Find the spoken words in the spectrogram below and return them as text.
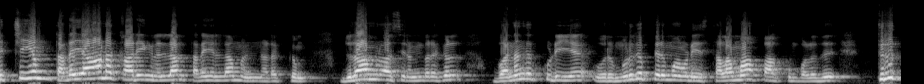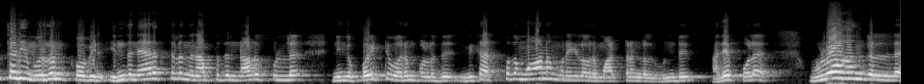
நிச்சயம் தடையான காரியங்கள் எல்லாம் தடையில்லாமல் நடக்கும். துலாம் ராசி நண்பர்கள் வணங்கக்கூடிய ஒரு முருகப்பெருமானுடைய ஸ்தலமாக பார்க்கும் பொழுது திருத்தணி முருகன் கோவில். இந்த நேரத்தில் இந்த நாற்பது நாளுக்குள்ள நீங்கள் போயிட்டு வரும் பொழுது மிக அற்புதமான முறையில் ஒரு மாற்றங்கள் உண்டு. அதே போல் உலோகங்களில்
